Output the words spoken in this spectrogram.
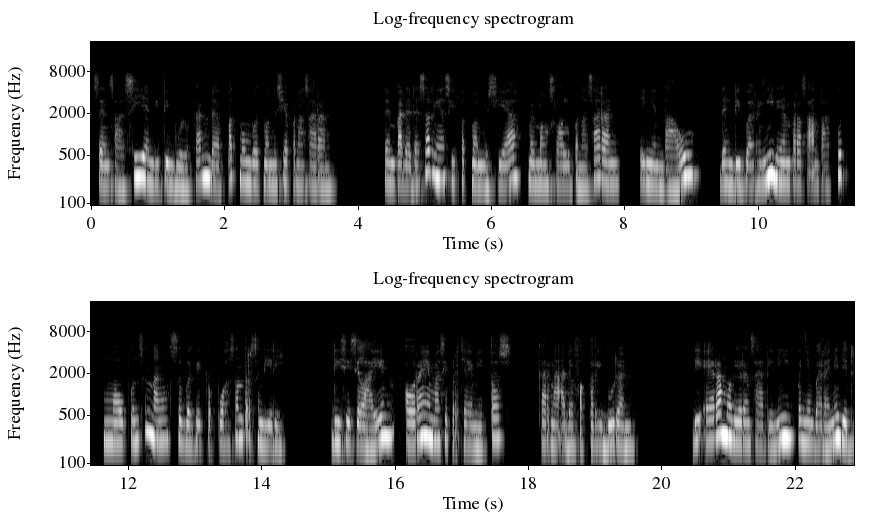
Sensasi yang ditimbulkan dapat membuat manusia penasaran. Dan pada dasarnya sifat manusia memang selalu penasaran, ingin tahu, dan dibarengi dengan perasaan takut maupun senang sebagai kepuasan tersendiri. Di sisi lain, orang yang masih percaya mitos karena ada faktor hiburan. Di era modern saat ini, penyebarannya jadi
